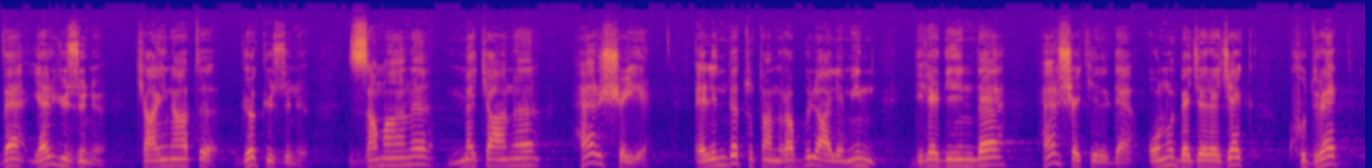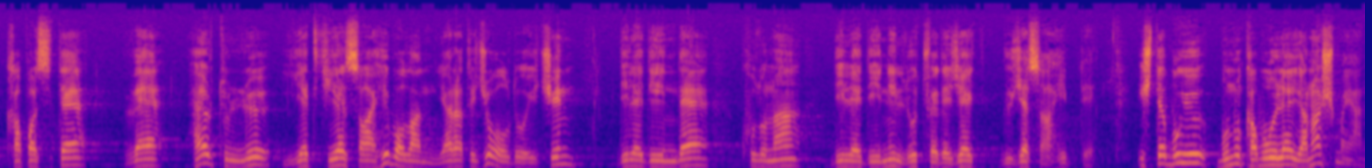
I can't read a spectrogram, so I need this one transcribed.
ve yeryüzünü, kainatı, gökyüzünü, zamanı, mekanı, her şeyi elinde tutan Rabbül Alemin dilediğinde her şekilde onu becerecek kudret, kapasite ve her türlü yetkiye sahip olan yaratıcı olduğu için dilediğinde kuluna dilediğini lütfedecek güce sahipti. İşte bu bunu kabule yanaşmayan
